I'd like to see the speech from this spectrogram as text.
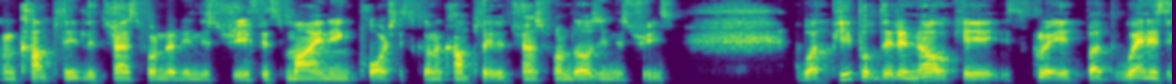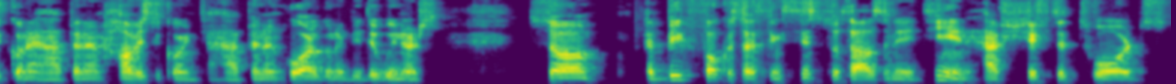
going to completely transform that industry. If it's mining, ports, it's going to completely transform those industries. What people didn't know, okay, it's great, but when is it going to happen and how is it going to happen and who are going to be the winners? So a big focus, I think, since 2018 have shifted towards,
